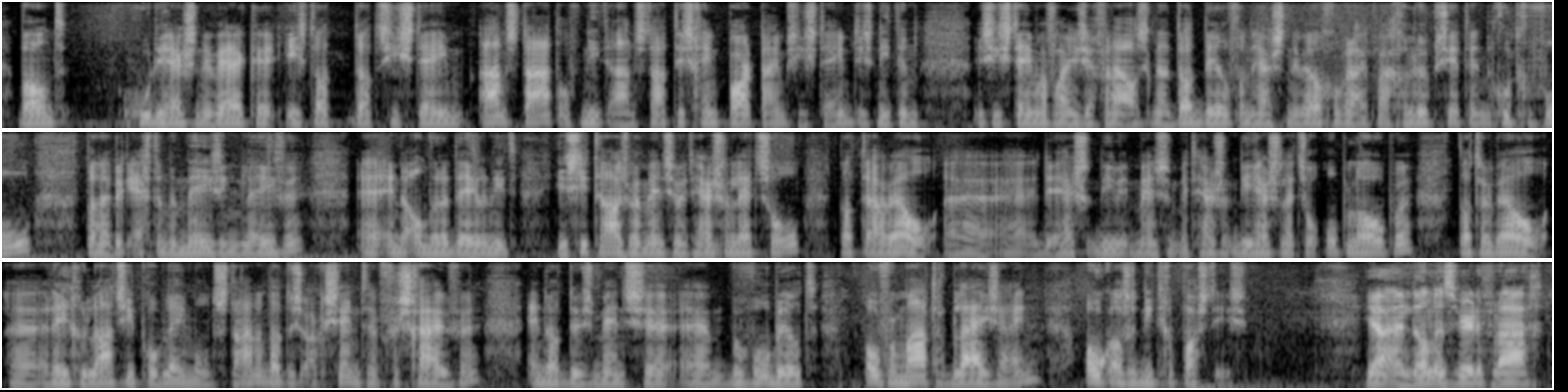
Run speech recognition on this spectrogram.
Want hoe de hersenen werken, is dat dat systeem aanstaat of niet aanstaat. Het is geen part-time systeem. Het is niet een, een systeem waarvan je zegt van nou, als ik nou dat deel van de hersenen wel gebruik waar geluk zit en een goed gevoel, dan heb ik echt een amazing leven. Uh, en de andere delen niet. Je ziet trouwens bij mensen met hersenletsel dat daar wel uh, de hersen, die mensen met hersen, die hersenletsel oplopen, dat er wel regulatieproblemen ontstaan en dat dus accenten verschuiven en dat dus mensen bijvoorbeeld overmatig blij zijn, ook als het niet gepast is. Ja, en dan is weer de vraag.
